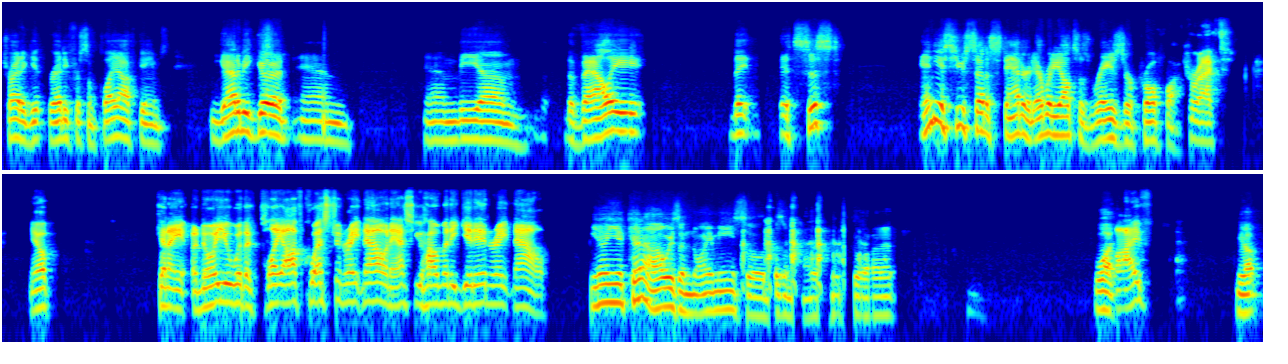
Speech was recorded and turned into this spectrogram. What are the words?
try to get ready for some playoff games. You got to be good, and and the um, the Valley, they it's just NDSU set a standard. Everybody else has raised their profile. Correct. Yep. Can I annoy you with a playoff question right now and ask you how many get in right now? You know, you kind of always annoy me, so it doesn't matter. go on it. What? Five? Yep.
